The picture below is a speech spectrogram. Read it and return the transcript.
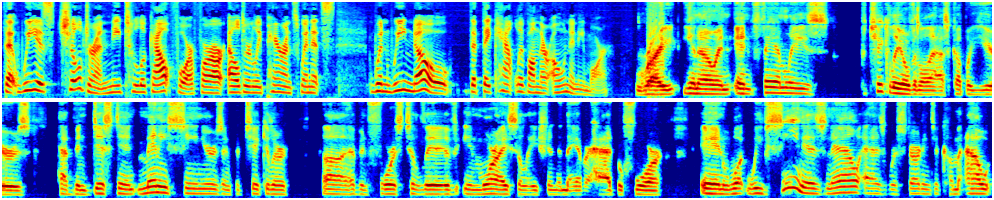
that we as children need to look out for for our elderly parents when it's when we know that they can't live on their own anymore? Right. You know, and, and families particularly over the last couple years, have been distant. Many seniors, in particular, uh, have been forced to live in more isolation than they ever had before. And what we've seen is now, as we're starting to come out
